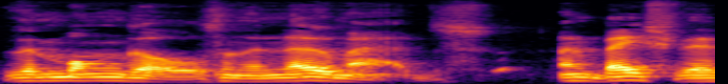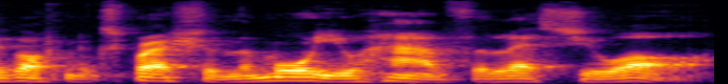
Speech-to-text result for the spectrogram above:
the Mongols and the nomads, and basically they've got an expression: the more you have, the less you are.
